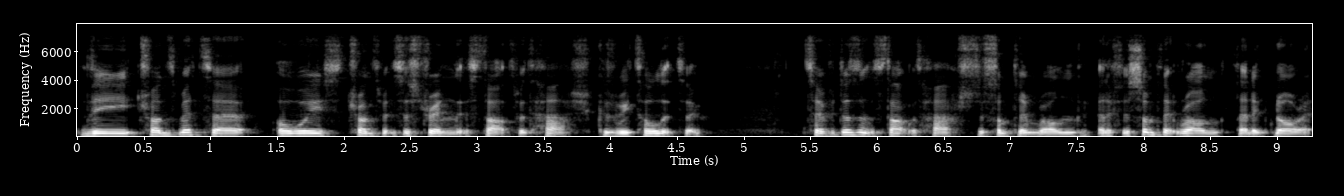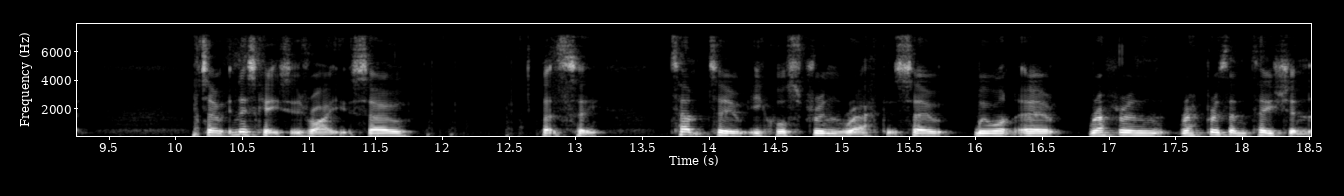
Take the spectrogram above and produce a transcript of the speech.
the transmitter always transmits a string that starts with hash because we told it to. So if it doesn't start with hash, there's something wrong, and if there's something wrong, then ignore it. So in this case, it's right. So let's see. Temp2 equals string rec. So we want a repre representation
